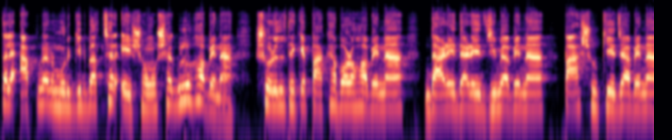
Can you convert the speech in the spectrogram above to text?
তাহলে আপনার মুরগির বাচ্চার এই সমস্যাগুলো হবে না। শরীর থেকে পাখা বড় হবে না, দাঁড়িয়ে দাঁড়িয়ে জিমাবে না, পা শুকিয়ে যাবে না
